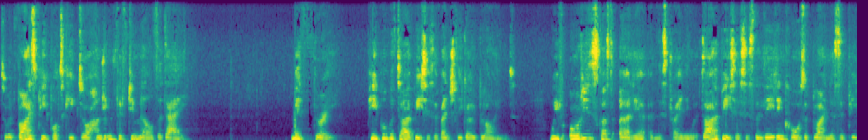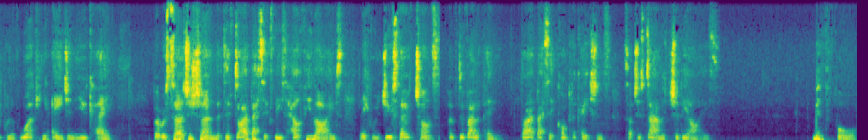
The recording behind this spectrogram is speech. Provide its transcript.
so advise people to keep to 150 ml a day. Myth 3 people with diabetes eventually go blind. We've already discussed earlier in this training that diabetes is the leading cause of blindness in people of working age in the UK, but research has shown that if diabetics lead healthy lives, they can reduce their chance of developing diabetic complications such as damage to the eyes. Myth 4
